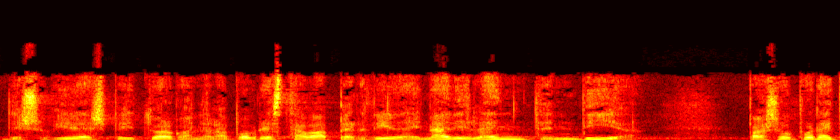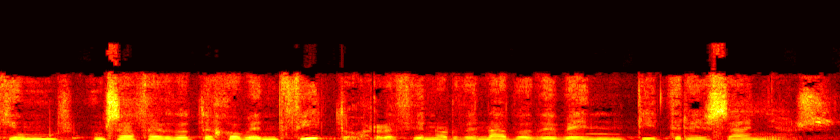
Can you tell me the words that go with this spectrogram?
de su vida espiritual, cuando la pobre estaba perdida y nadie la entendía. Pasó por aquí un, sacerdote jovencito, recién ordenado, de 23 años.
